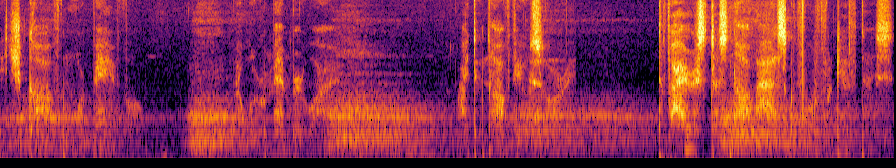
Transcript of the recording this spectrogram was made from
each cough more painful, I will remember why. I do not feel sorry. The virus does not ask for forgiveness.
